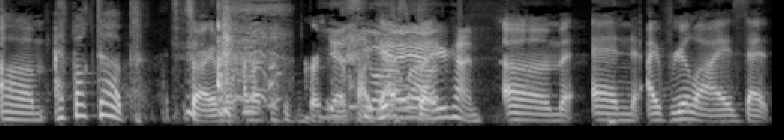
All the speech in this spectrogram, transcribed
um, I fucked up. Sorry, I'm not, I'm not supposed to cursing Yes, on you podcast, are. yeah, yeah, but- you can. um, and I realized that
